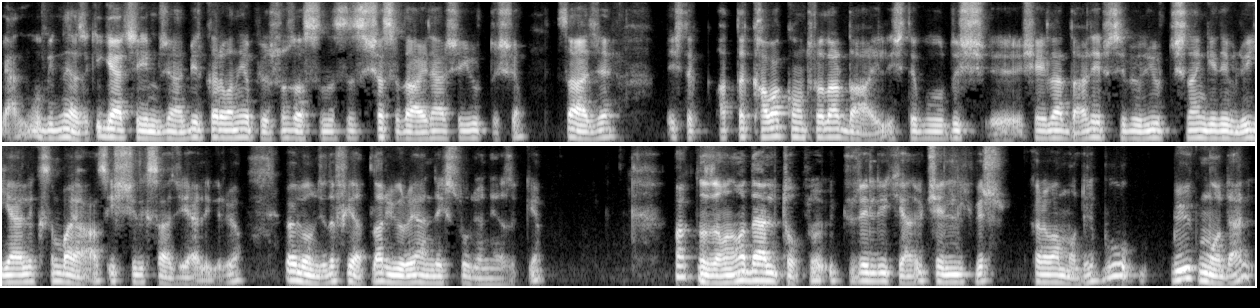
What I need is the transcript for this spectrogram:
yani bu bir ne yazık ki gerçeğimiz yani bir karavanı yapıyorsunuz aslında siz şasi dahil her şey yurt dışı sadece işte hatta kavak kontroller dahil işte bu dış e, şeyler dahil hepsi böyle yurt dışından gelebiliyor. Yerli kısım bayağı az. işçilik sadece yerli giriyor. Öyle olunca da fiyatlar euroya endeksli oluyor ne yazık ki. Baktığınız zaman ama değerli toplu 352 yani 350'lik bir karavan modeli. Bu büyük model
